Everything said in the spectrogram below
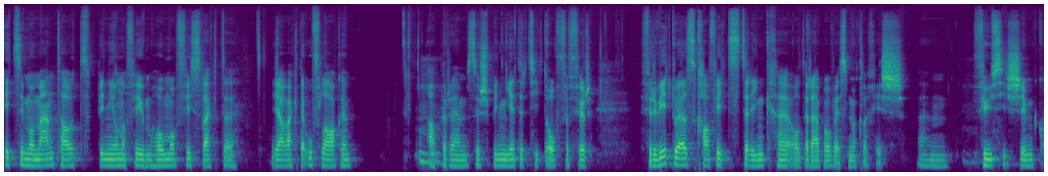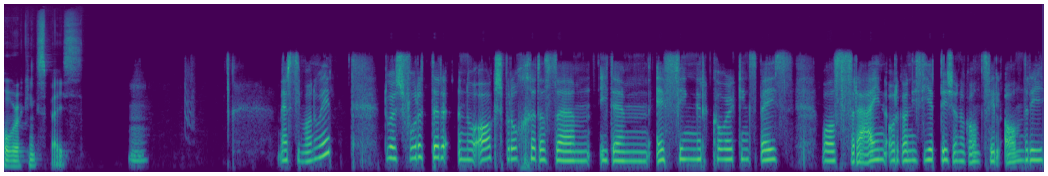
jetzt im Moment halt bin ich auch noch viel im Homeoffice wegen der, ja, wegen der Auflagen. Mhm. Aber ähm, sonst bin ich jederzeit offen für, für virtuelles Kaffee zu trinken oder eben, wenn es möglich ist, ähm, mhm. physisch im Coworking Space. Mhm. Merci Manuel. Du hast vorher noch angesprochen, dass ähm, in dem Effinger Coworking Space, was Verein organisiert ist, ja noch ganz viele andere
